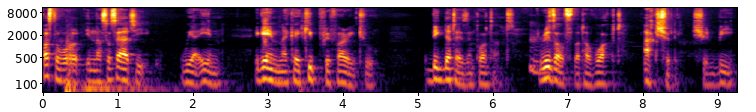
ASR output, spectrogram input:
first of all, in the society we are in, again, like I keep referring to, big data is important. Hmm. Results that have worked actually should be.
